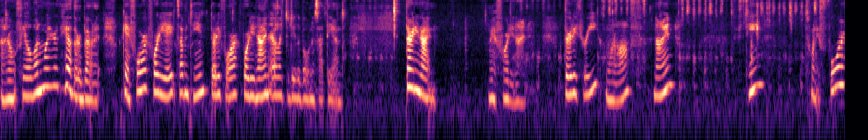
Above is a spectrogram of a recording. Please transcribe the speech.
I don't feel one way or the other about it. Okay, 4, 48, 17, 34, 49. I like to do the bonus at the end. 39. We have 49. 33, 1 off. 9, 15, 24,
